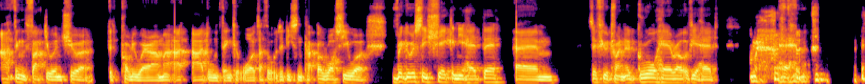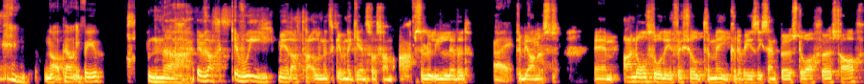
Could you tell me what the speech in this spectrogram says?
I think the fact you weren't sure is probably where I'm at. I, I, don't think it was. I thought it was a decent tackle. Ross, you were vigorously shaking your head there. Um, as if you were trying to grow hair out of your head. um, not a penalty for you? No. If that's if we made that tackle and it's given against us, I'm absolutely livid. Aye. To be honest. Um, and also the official to me could have easily sent Burstow off first half.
